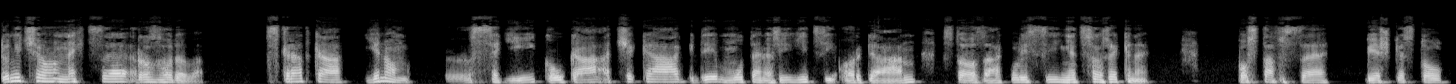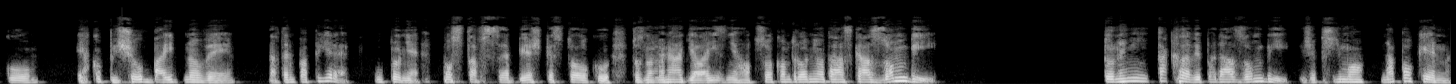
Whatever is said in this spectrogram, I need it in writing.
do ničeho nechce rozhodovat. Zkrátka jenom eh, sedí, kouká a čeká, kdy mu ten řídící orgán z toho zákulisí něco řekne. Postav se, běž ke stolku, jako píšou Bidenovi, na ten papírek. Úplně. Postav se, běž ke stolku. To znamená, dělají z něho co? Kontrolní otázka zombie. To není takhle vypadá zombie, že přímo na pokyn,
